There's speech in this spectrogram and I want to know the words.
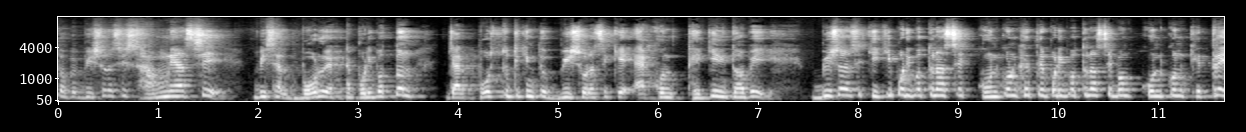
তবে বিশ্বরাশির সামনে আসছে। বিশাল বড় একটা পরিবর্তন, যার প্রস্তুতি কিন্তু বিশ্বরাশিকে এখন থেকেই নিতে হবে। বিশ্বরাশি কী কী পরিবর্তন আসছে, কোন কোন ক্ষেত্রে পরিবর্তন আসছে এবং কোন কোন ক্ষেত্রে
